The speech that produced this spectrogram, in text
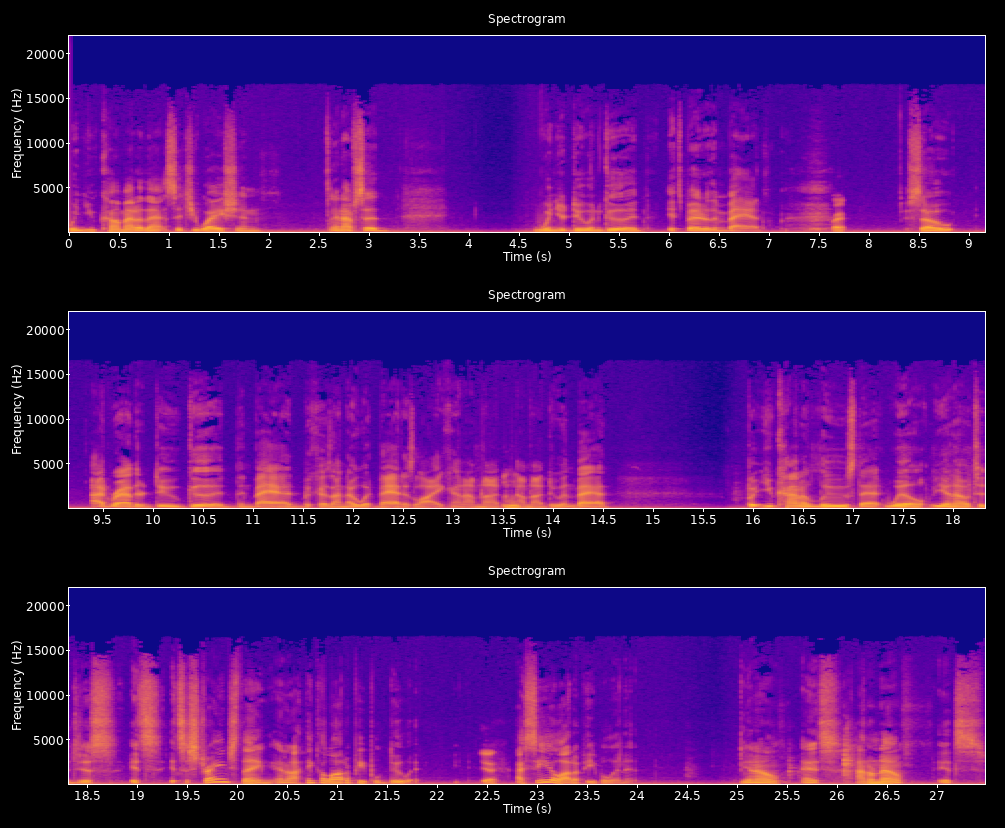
when you come out of that situation, and I've said when you're doing good, it's better than bad. Right. So I'd rather do good than bad because I know what bad is like, and I'm not Mhm. I'm not doing bad. But you kind of lose that will, you know, to just it's it's a strange thing, and I think a lot of people do it. Yeah. I see a lot of people in it. You know, and it's I don't know. It's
